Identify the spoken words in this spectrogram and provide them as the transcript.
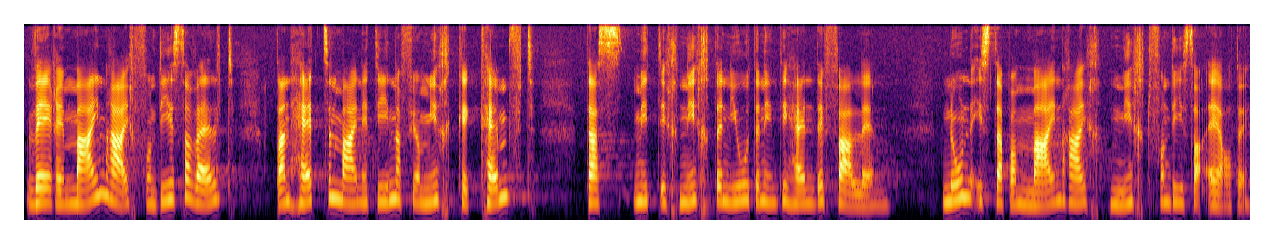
Wäre mein Reich von dieser Welt, dann hätten meine Diener für mich gekämpft, damit ich nicht den Juden in die Hände falle. Nun ist aber mein Reich nicht von dieser Erde.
